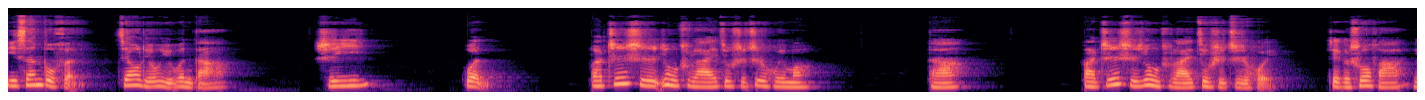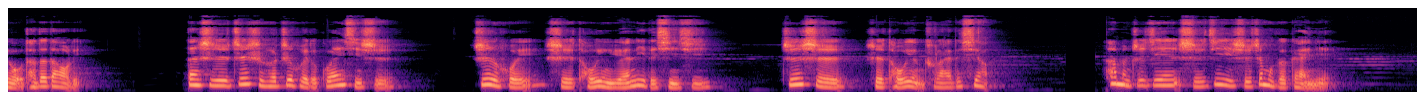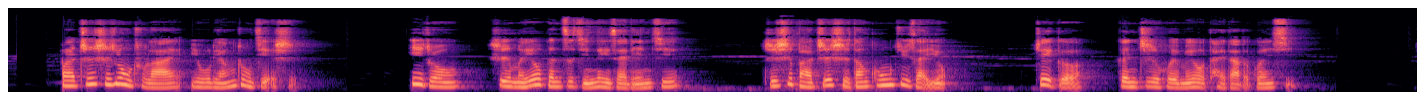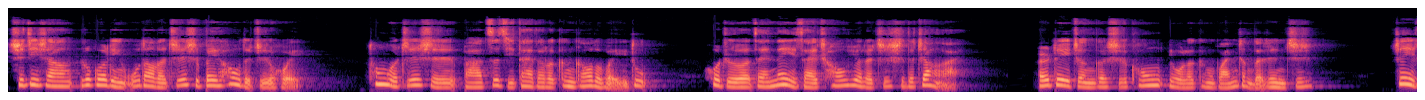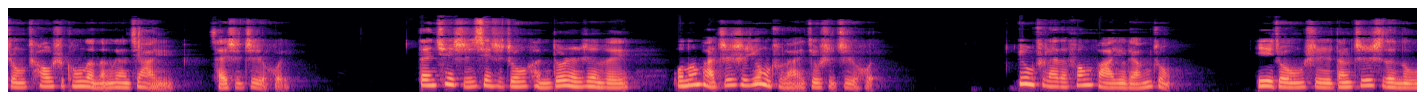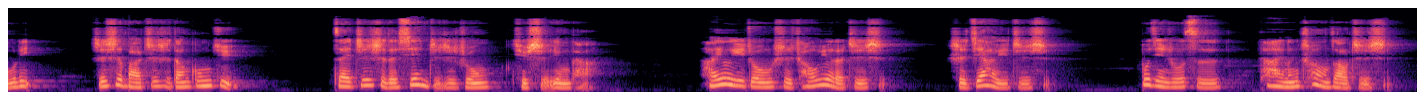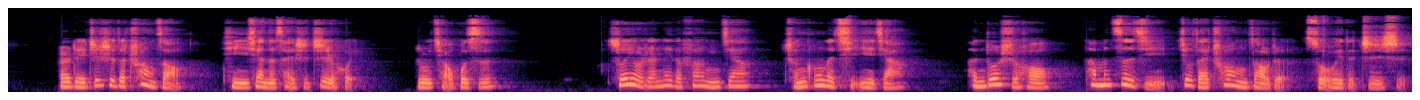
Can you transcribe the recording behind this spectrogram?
第三部分交流与问答。十一问：把知识用出来就是智慧吗？答：把知识用出来就是智慧。这个说法有它的道理，但是知识和智慧的关系是：智慧是投影原理的信息，知识是投影出来的像，它们之间实际是这么个概念。把知识用出来有两种解释，一种是没有跟自己内在连接，只是把知识当工具在用，这个跟智慧没有太大的关系。实际上，如果领悟到了知识背后的智慧，通过知识把自己带到了更高的维度，或者在内在超越了知识的障碍，而对整个时空有了更完整的认知，这种超时空的能量驾驭。才是智慧，但确实，现实中很多人认为，我能把知识用出来就是智慧。用出来的方法有两种，一种是当知识的奴隶，只是把知识当工具，在知识的限制之中去使用它；还有一种是超越了知识，是驾驭知识。不仅如此，他还能创造知识，而对知识的创造体现的才是智慧。如乔布斯，所有人类的发明家、成功的企业家，很多时候他们自己就在创造着所谓的知识。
